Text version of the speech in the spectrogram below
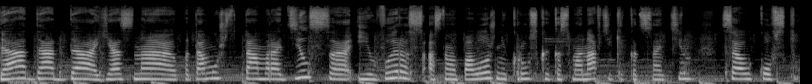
Да, да, да, я знаю, потому что там родился и вырос основоположник русской космонавтики Константин Циолковский.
